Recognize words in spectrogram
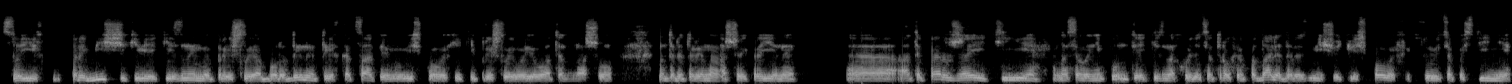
своїх прибіжчиків, які з ними прийшли, або родини тих кацапів військових, які прийшли воювати на нашу на територію нашої країни. Е, А тепер вже і ті населені пункти, які знаходяться трохи подалі, де розміщують військових, фіксуються постійні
